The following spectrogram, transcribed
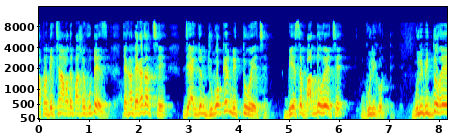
আপনারা দেখছেন আমাদের পাশে ফুটেজ যেখানে দেখা যাচ্ছে যে একজন যুবকের মৃত্যু হয়েছে। বিএসএফ বাধ্য হয়েছে গুলি করতে। গুলিবিদ্ধ হয়ে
